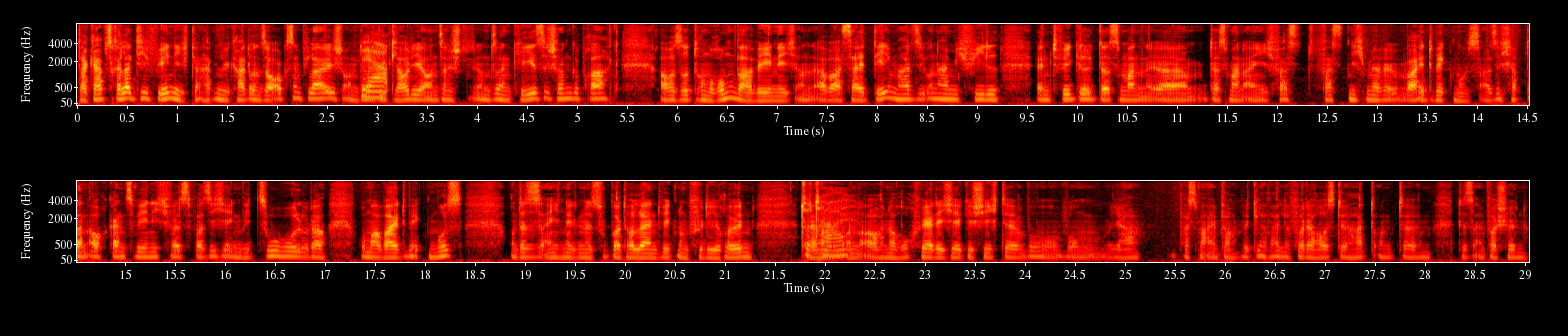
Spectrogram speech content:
da gab es relativ wenig. Da hatten wir gerade unser Ochsenfleisch und da Ja. hat die Claudia unseren, unseren Käse schon gebracht, aber so drumherum war wenig. Und, aber seitdem hat sich unheimlich viel entwickelt, dass man, äh, dass man eigentlich fast, fast nicht mehr weit weg muss. Also ich habe dann auch ganz wenig, was, was ich irgendwie zuhole oder wo man weit weg muss. Und das ist eigentlich eine, eine super tolle Entwicklung für die Rhön. Total. Ähm, und auch eine hochwertige Geschichte, wo, wo ja, was man einfach mittlerweile vor der Haustür hat. Und ähm, das ist einfach schön,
